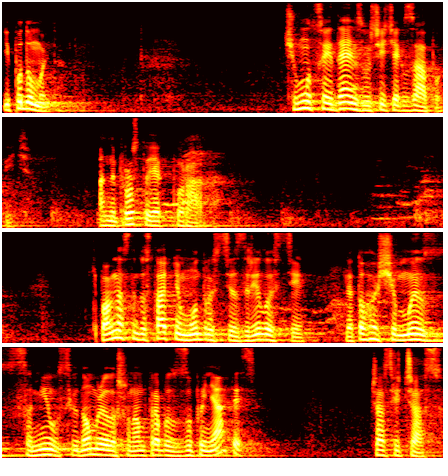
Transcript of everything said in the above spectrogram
І подумайте, чому цей день звучить як заповідь, а не просто як порада? Хіба в нас недостатньо мудрості, зрілості для того, щоб ми самі усвідомлювали, що нам треба зупинятись час від часу?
